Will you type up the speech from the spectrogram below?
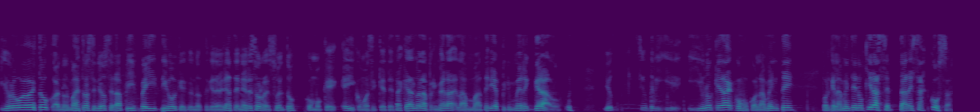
Yo lo veo esto cuando el maestro ascendido Serapis Bey dijo que, debería tener eso resuelto como que, hey, como si que te estás quedando en la primera, la materia de primer grado. y, uno queda como con la mente, porque la mente no quiere aceptar esas cosas.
